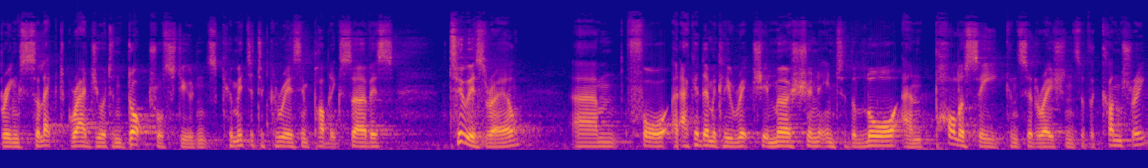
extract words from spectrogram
brings select graduate and doctoral students committed to careers in public service to Israel um, for an academically rich immersion into the law and policy considerations of the country.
